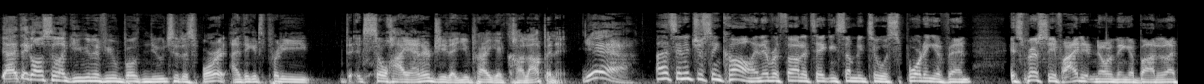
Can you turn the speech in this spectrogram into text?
Yeah, I think also like even if you're both new to the sport, I think it's pretty. It's so high energy that you probably get caught up in it. Yeah, That's an interesting call. I never thought of taking somebody to a sporting event, especially if I didn't know anything about it. I,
